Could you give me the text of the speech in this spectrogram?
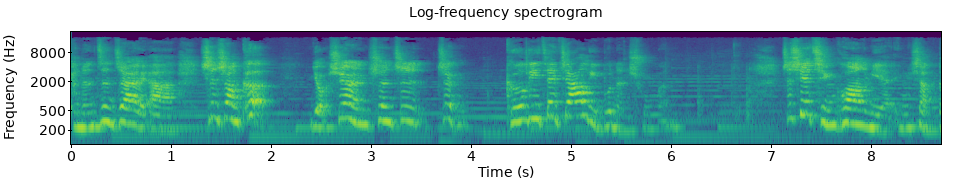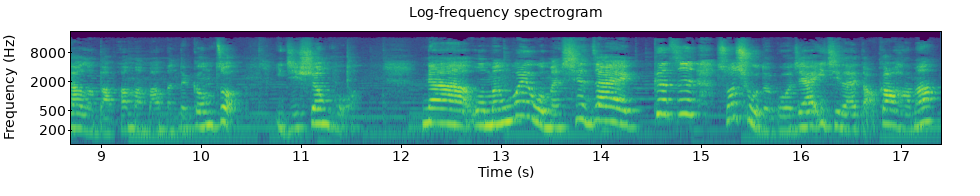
可能正在啊线上课，有些人甚至正隔离在家里不能出门。这些情况也影响到了爸爸妈妈们的工作以及生活。那我们为我们现在各自所处的国家一起来祷告好吗？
